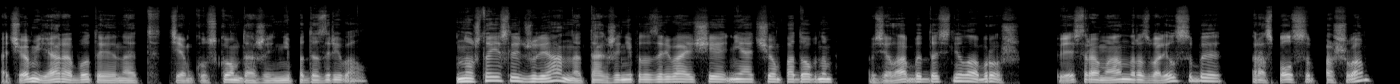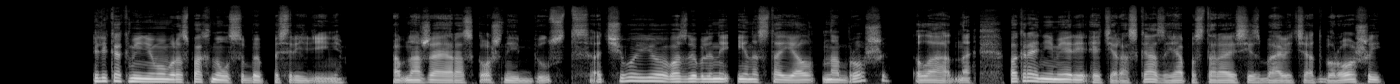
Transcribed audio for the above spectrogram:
о чем я, работая над тем куском, даже не подозревал. Но что если Джулианна, также не подозревающая ни о чем подобном, взяла бы да сняла брошь? Весь роман развалился бы, расползся по швам? Или как минимум распахнулся бы посередине, обнажая роскошный бюст, отчего ее возлюбленный и настоял на броши? Ладно, по крайней мере, эти рассказы я постараюсь избавить от брошей,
